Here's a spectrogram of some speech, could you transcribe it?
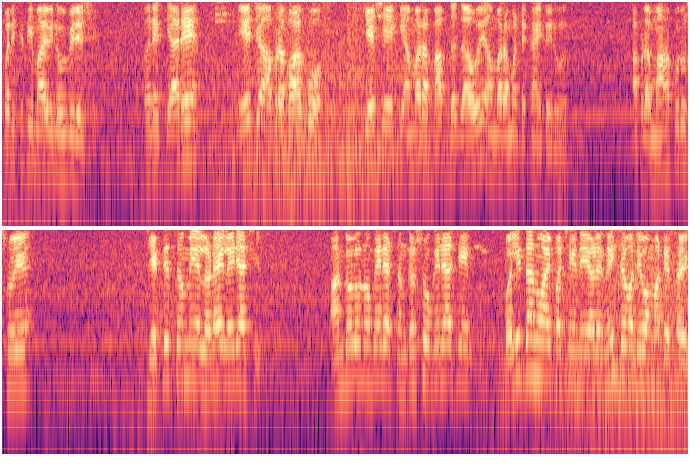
પરિસ્થિતિમાં આવીને ઊભી રહેશે. અને ત્યારે એ જ આપણા બાળકો કહેશે કે અમારા બાપ દાદાઓએ અમારા માટે કાંઈ કર્યું નથી. આપણા મહાપુરુષોએ જે તે સમયે લડાઈ લડ્યા છે આંદોલનો કર્યા, સંઘર્ષો કર્યા છે, બલિદાનો આપ્યા છે, એને એળે નહીં જવા દેવા માટે થઈ.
